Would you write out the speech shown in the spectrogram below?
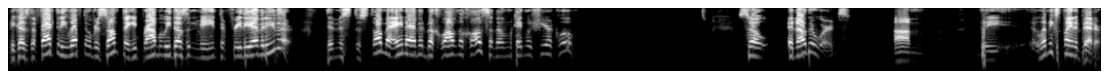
Because the fact that he left over something, he probably doesn't mean to free the Evid either. So, in other words, um, the let me explain it better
